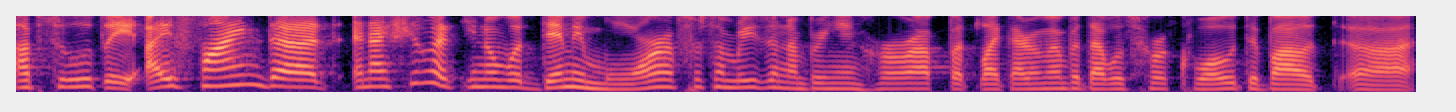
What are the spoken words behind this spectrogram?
Absolutely. I find that, and I feel like, you know what, Demi Moore, for some reason, I'm bringing her up, but like I remember that was her quote about uh,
